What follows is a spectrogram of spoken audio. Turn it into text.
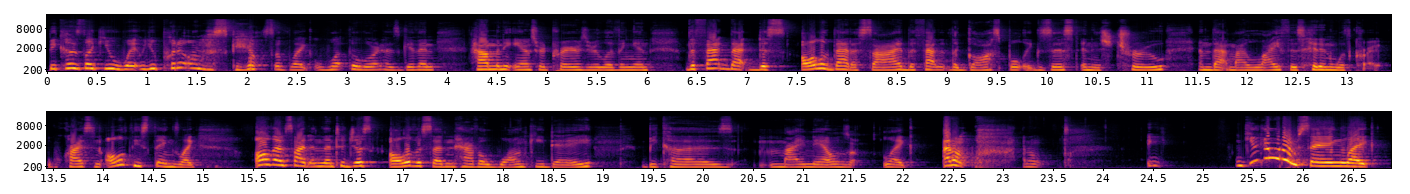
because like you wait you put it on the scales of like what the lord has given how many answered prayers you're living in. The fact that this all of that aside the fact that the gospel exists and is true and that my life is hidden with christ and all of these things like all that aside and then to just all of a sudden have a wonky day because my nails are like i don't i don't you get what i'm saying? Like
